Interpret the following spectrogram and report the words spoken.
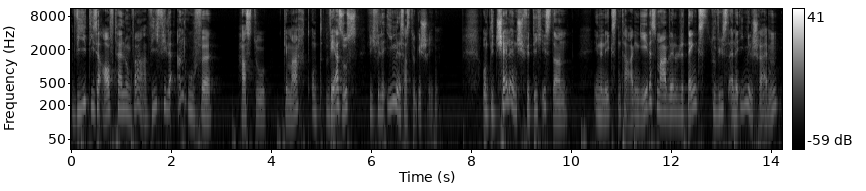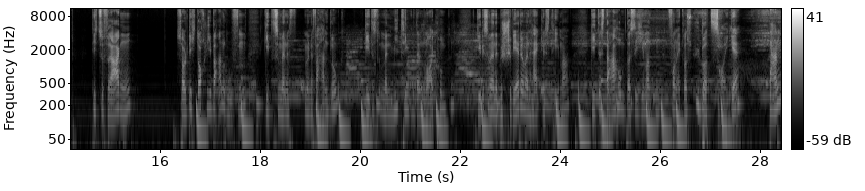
Wie diese Aufteilung war. Wie viele Anrufe hast du gemacht und versus wie viele E-Mails hast du geschrieben. Und die Challenge für dich ist dann in den nächsten Tagen, jedes Mal, wenn du dir denkst, du willst eine E-Mail schreiben, dich zu fragen, sollte ich doch lieber anrufen? Geht es um eine, um eine Verhandlung? Geht es um ein Meeting mit einem Neukunden? Geht es um eine Beschwerde, um ein heikles Thema? Geht es darum, dass ich jemanden von etwas überzeuge? Dann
